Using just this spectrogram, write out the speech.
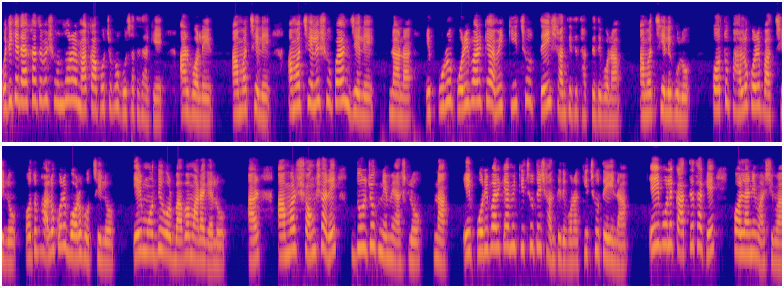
ওদিকে দেখা যাবে সুন্দরের মা কাপড় চোপড় গোছাতে থাকে আর বলে, আমার ছেলে আমার ছেলে সুপায়ন জেলে। না না, এ পুরো পরিবারকে আমি কিছুতেই শান্তিতে থাকতে দেব না। আমার ছেলেগুলো কত ভালো করে বাঁচছিল, কত ভালো করে বড় হচ্ছিল। এর মধ্যে ওর বাবা মারা গেল। আর আমার সংসারে দুর্যোগ নেমে আসলো। না এই পরিবারকে আমি কিছুতেই শান্তি দেব না, কিছুতেই না। এই বলে কাঁদতে থাকে কল্যাণী মাসিমা।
